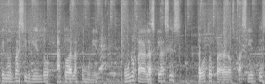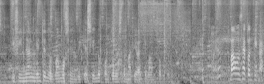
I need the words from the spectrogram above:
que nos va sirviendo a toda la comunidad. Uno para las clases, otro para los pacientes y finalmente nos vamos enriqueciendo con todo este material que vamos obteniendo. Bueno, vamos a continuar.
